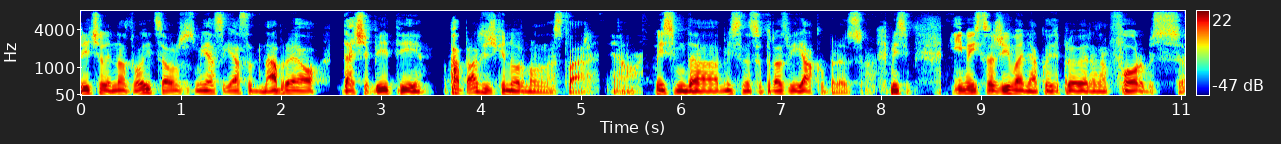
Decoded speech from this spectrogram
pričali nas dvojica, ono što sam ja, ja sad nabrojao, da će biti pa praktički normalna stvar. Ja. Mislim da mislim da se to razvije jako brzo. Mislim, ima istraživanja koje se provjera na Forbes, uh,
